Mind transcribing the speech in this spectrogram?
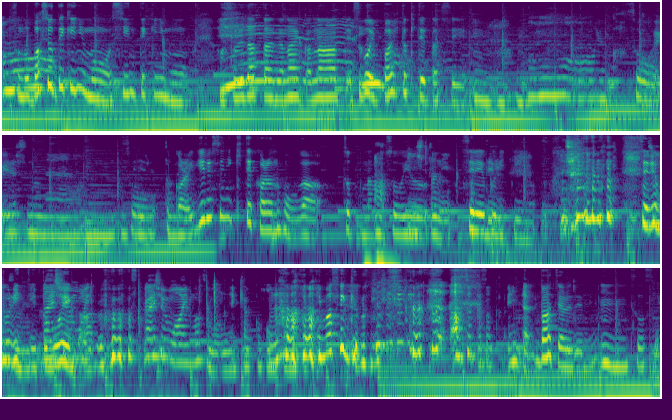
その場所的にもシーン的にもあそれだったんじゃないかなってすごいいっぱい人来てたし、うんうんうん、そう。こいいですよね。うんそうだからイギリスに来てからの方がちょっとなんかそういうセレブリティの セレブリティとご縁がある。来週も会いますもんね脚本あり ませんけどね。あそっかそっかインタビュー。バーチャルでね。うんうんそうそう、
